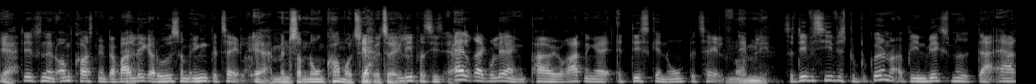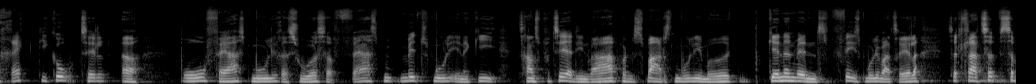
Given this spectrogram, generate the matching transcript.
Ja. ja. det er sådan en omkostning, der bare ja. ligger derude, som ingen betaler. Ja, men som nogen kommer til at betale. lige præcis. Ja. Ja. Al regulering peger jo i retning af, at det skal nogen betale for. Nemlig. Så det vil sige, hvis du begynder at blive en virksomhed, der er rigtig god til at bruge færrest mulige ressourcer, færrest, mindst mulig energi, transportere dine varer på den smartest mulige måde, genanvende flest mulige materialer, så er det klart, så, så,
